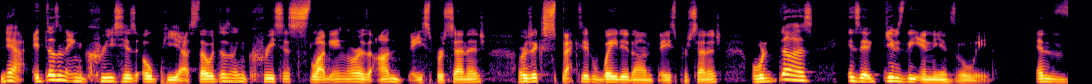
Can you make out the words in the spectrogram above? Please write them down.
yeah, it doesn't increase his OPS, though. It doesn't increase his slugging or his on base percentage or his expected weighted on base percentage. But what it does is it gives the Indians the lead. And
